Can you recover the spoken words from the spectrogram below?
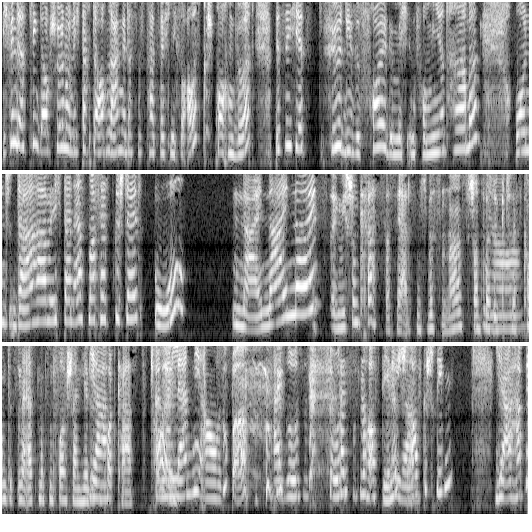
Ich finde, das klingt auch schön und ich dachte auch lange, dass es tatsächlich so ausgesprochen wird, bis ich jetzt für diese Folge mich informiert habe. Und da habe ich dann erstmal festgestellt, oh, nein, nein, nein. Das ist irgendwie schon krass, was wir alles nicht wissen. Ne? Das ist schon verrückt. Ja. Das kommt jetzt immer erstmal zum Vorschein hier durch Ja. den Podcast. Aber man Toll. lernt nie aus. Super. Also es ist für uns. Hast du es noch auf Dänisch Ja. aufgeschrieben? Ja, habe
